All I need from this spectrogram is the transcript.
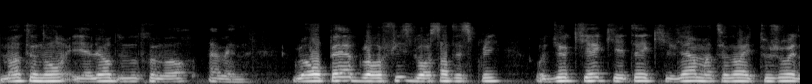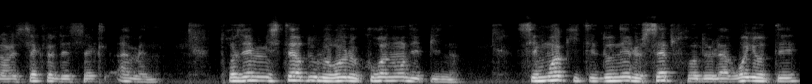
maintenant et à l'heure de notre mort. Amen. Gloire au Père, gloire au Fils, gloire au Saint-Esprit, au Dieu qui est, qui était et qui vient, maintenant et toujours et dans les siècles des siècles. Amen. Troisième mystère douloureux, le couronnement d'épines. C'est moi qui t'ai donné le sceptre de la royauté,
